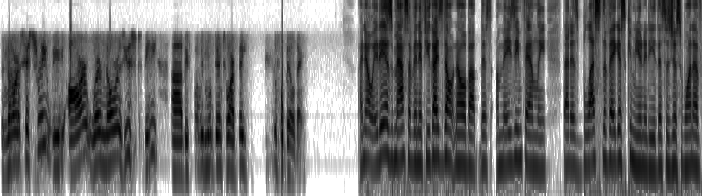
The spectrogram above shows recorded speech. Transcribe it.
the Nora's history, we are where Nora's used to be uh, before we moved into our big, beautiful building. I know it is massive. And if you guys don't know about this amazing family that has blessed the Vegas community, this is just one of,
